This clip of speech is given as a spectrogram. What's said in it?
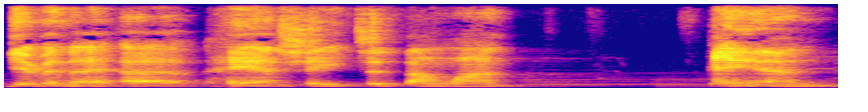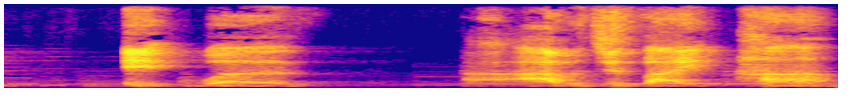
giving a, a handshake to someone. And it was, I was just like, huh?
